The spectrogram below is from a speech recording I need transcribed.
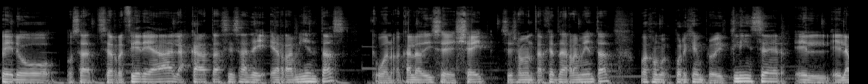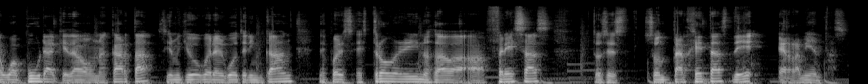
pero, o sea, se refiere a las cartas esas de herramientas que bueno, acá lo dice Shade, se llaman tarjetas de herramientas. Por ejemplo, el cleanser, el, agua pura que daba una carta, si no me equivoco era el watering can. Después strawberry nos daba fresas. Entonces son tarjetas de herramientas.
